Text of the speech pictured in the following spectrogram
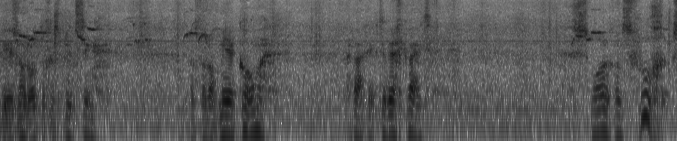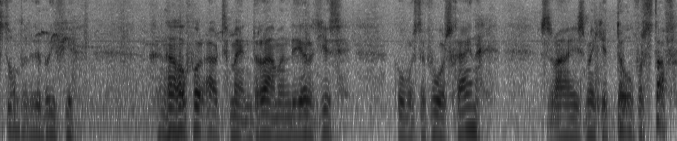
Weer zo'n rottige splitsing. Als er nog meer komen, raak ik de weg kwijt. S morgens vroeg stond er in het briefje. Nou, vooruit, mijn dramendeertjes. Kom eens tevoorschijn. Zwaai eens met je toverstaf.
